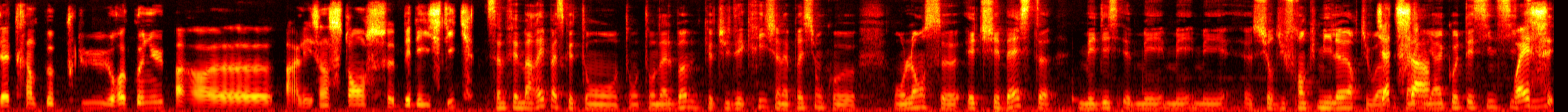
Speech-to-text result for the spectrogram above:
d'être un peu plus reconnu par euh, par les instances bédéistiques. Ça me fait marrer parce que ton, ton, ton album que tu décris, j'ai l'impression qu'on on lance euh, Etchebest, mais, des- mais, mais, mais euh, sur du Frank Miller, tu vois. Il y a un côté Sin City. Ouais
